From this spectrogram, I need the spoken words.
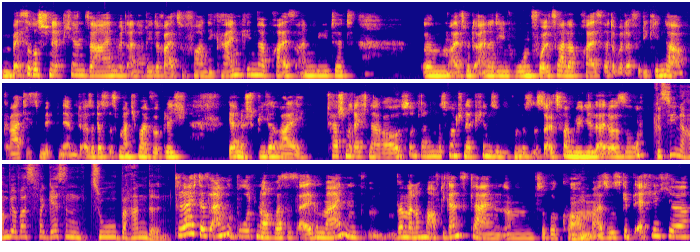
ein besseres Schnäppchen sein, mit einer Reederei zu fahren, die keinen Kinderpreis anbietet ähm, als mit einer, die einen hohen Vollzahlerpreis hat, aber dafür die Kinder gratis mitnimmt. Also das ist manchmal wirklich ja eine Spielerei. Taschenrechner raus und dann muss man Schnäppchen suchen. Das ist als Familie leider so. Christine, haben wir was vergessen zu behandeln? Vielleicht das Angebot noch, was ist allgemein, wenn wir nochmal auf die ganz kleinen ähm, zurückkommen. Mhm. Also es gibt etliche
